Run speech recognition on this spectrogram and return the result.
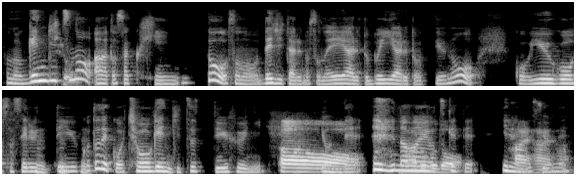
その現実のアート作品とそのデジタルのその AR と VR とっていうのをこう融合させるっていうことでこう超現実っていう風に。呼んで名前をつけているんですよはいはいはね。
